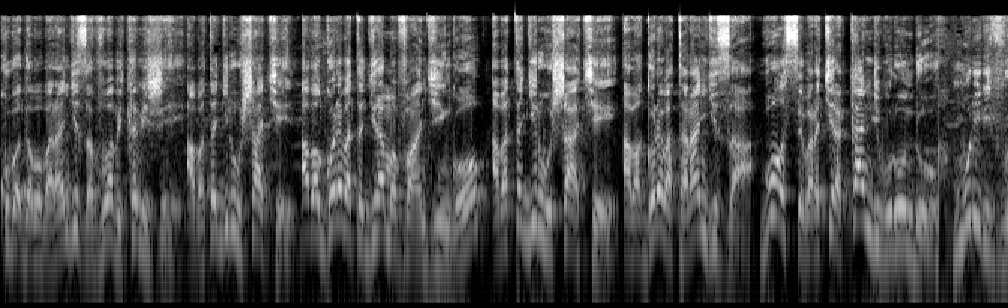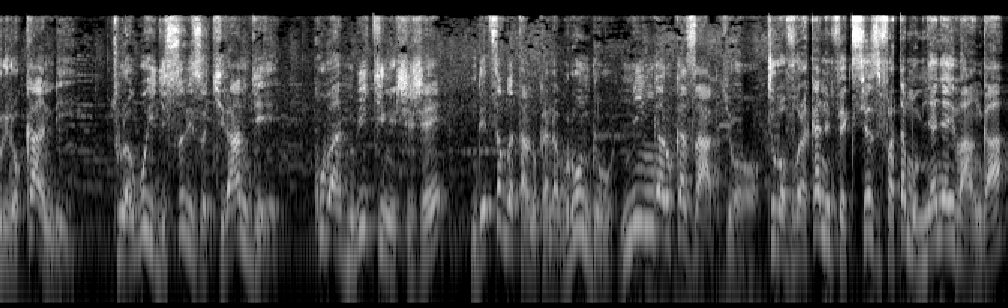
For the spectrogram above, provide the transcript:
Ku bagabo barangiza vuba bikabije abatagira ubushake abagore batagira amavangingo abatagira ubushake abagore batarangiza bose barakira kandi burundu. Muri iri vuriro kandi turaguha igisubizo kirambye ku bantu bikinishije ndetse ugatandukana burundu n'ingaruka zabyo. Tubavura kandi infection zifata mu myanya y'ibanga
